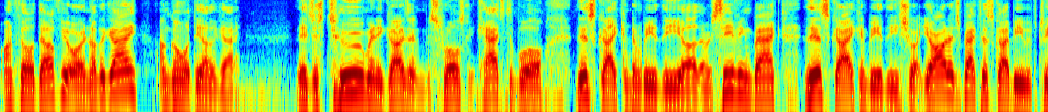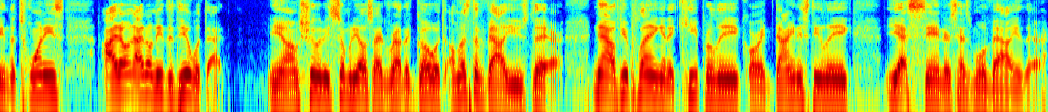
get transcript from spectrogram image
on Philadelphia or another guy, I'm going with the other guy. There's just too many guys, and Sproles can catch the ball. This guy can be the uh, the receiving back. This guy can be the short yardage back. This guy be between the twenties. I don't I don't need to deal with that. You know, I'm sure there'll be somebody else I'd rather go with unless the value's there. Now, if you're playing in a keeper league or a dynasty league, yes, Sanders has more value there.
